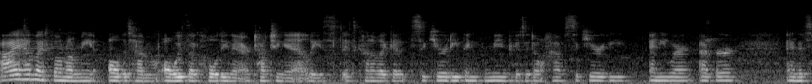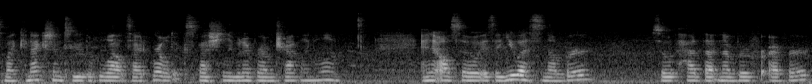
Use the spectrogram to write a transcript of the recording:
I have my phone on me all the time. I'm always like holding it or touching it at least. It's kind of like a security thing for me because I don't have security anywhere ever. And it's my connection to the whole outside world, especially whenever I'm traveling alone. And it also is a US number. So I've had that number forever.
